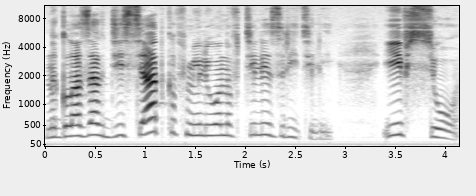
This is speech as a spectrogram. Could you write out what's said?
На глазах десятков миллионов телезрителей. И все.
